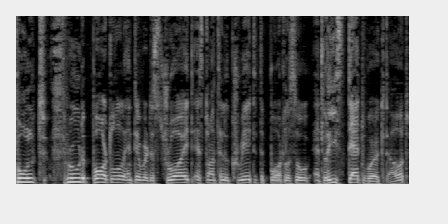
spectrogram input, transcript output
pulled through the portal and they were destroyed as Donatello created the portal. So at least that worked out.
